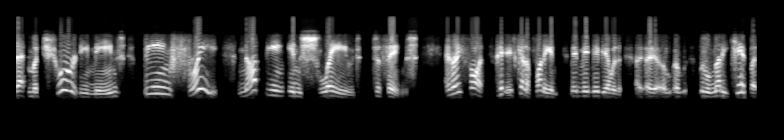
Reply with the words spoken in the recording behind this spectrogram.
that maturity means being free, not being enslaved to things. And I thought it's kind of funny, and maybe, maybe I was a, a, a little nutty kid, but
